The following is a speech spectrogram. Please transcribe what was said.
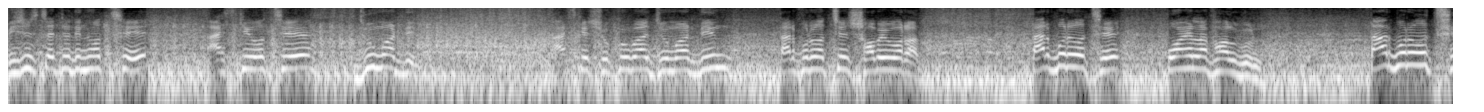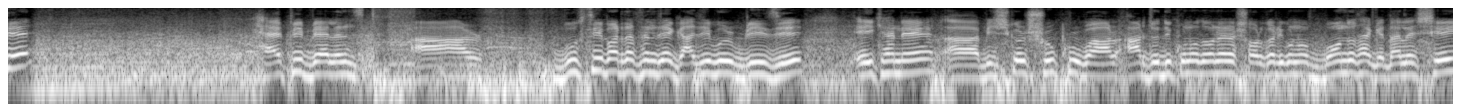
বিশেষ চারটা দিন হচ্ছে, আজকে হচ্ছে জুমার দিন। আজকে শুক্রবার, জুমার দিন। তারপরে হচ্ছে শবে বরাত। তারপরে হচ্ছে পয়লা ফাল্গুন। তারপরে হচ্ছে হ্যাপি ব্যালেন্স আর বুঝতেই পারতেছেন যে গাজীপুর ব্রিজে এইখানে বিশেষ করে শুক্রবার আর যদি কোনো ধরনের সরকারি কোনো বন্ধ থাকে, তাহলে সেই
